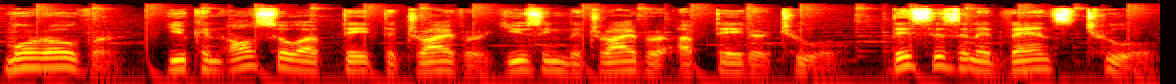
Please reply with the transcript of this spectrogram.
Moreover, you can also update the driver using the Driver Updater tool. This is an advanced tool,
